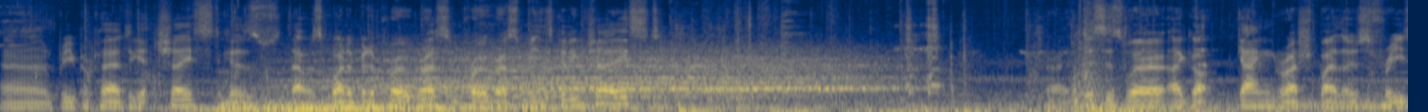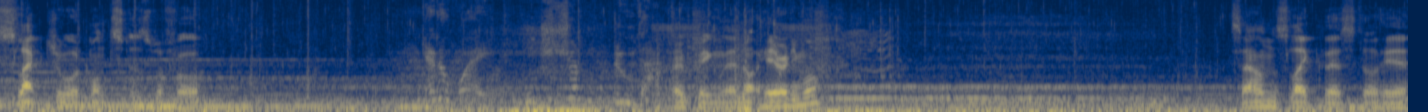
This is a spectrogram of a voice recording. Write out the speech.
And be prepared to get chased, because that was quite a bit of progress, and progress means getting chased. Alright, this is where I got gang rushed by those three slack-jawed monsters before. Get away! You shouldn't do that! Hoping they're not here anymore. Sounds like they're still here.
